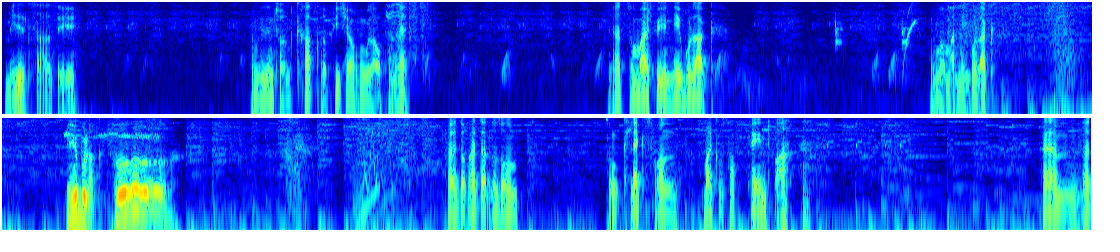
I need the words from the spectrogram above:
Milzer See. Und wir sind schon krassere Viecher rumgelaufen, ne? Ja, zum Beispiel Nebulak. Nehmen wir mal Nebulak. Nebulak. Ich weiß noch, als hat nur so ein, so ein Klecks von Microsoft Paint war. Ähm, das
